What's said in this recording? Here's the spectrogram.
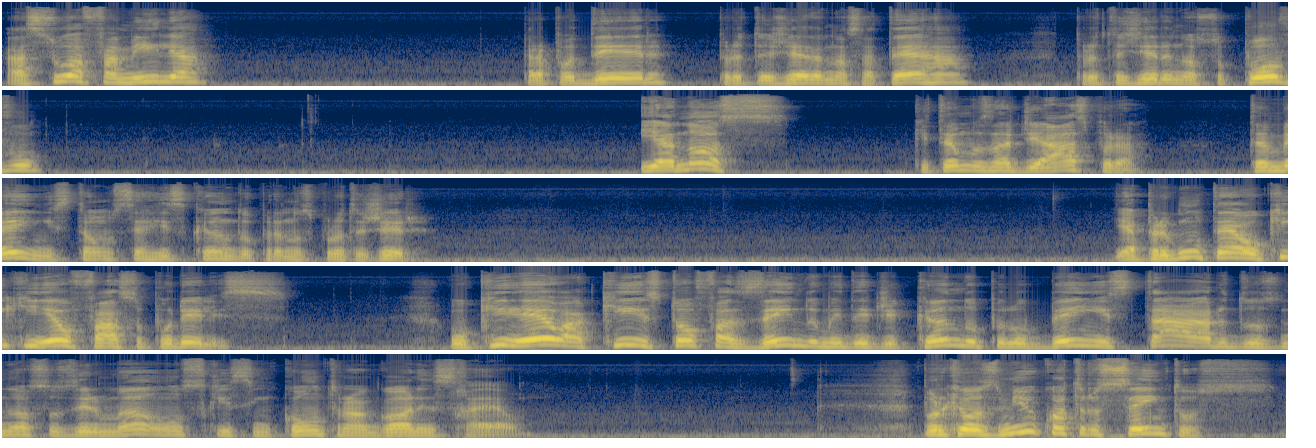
a sua família, para poder proteger a nossa terra, proteger o nosso povo. E a nós, que estamos na diáspora, também estão se arriscando para nos proteger. E a pergunta é: o que, que eu faço por eles? O que eu aqui estou fazendo, me dedicando pelo bem-estar dos nossos irmãos que se encontram agora em Israel? Porque os 1400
